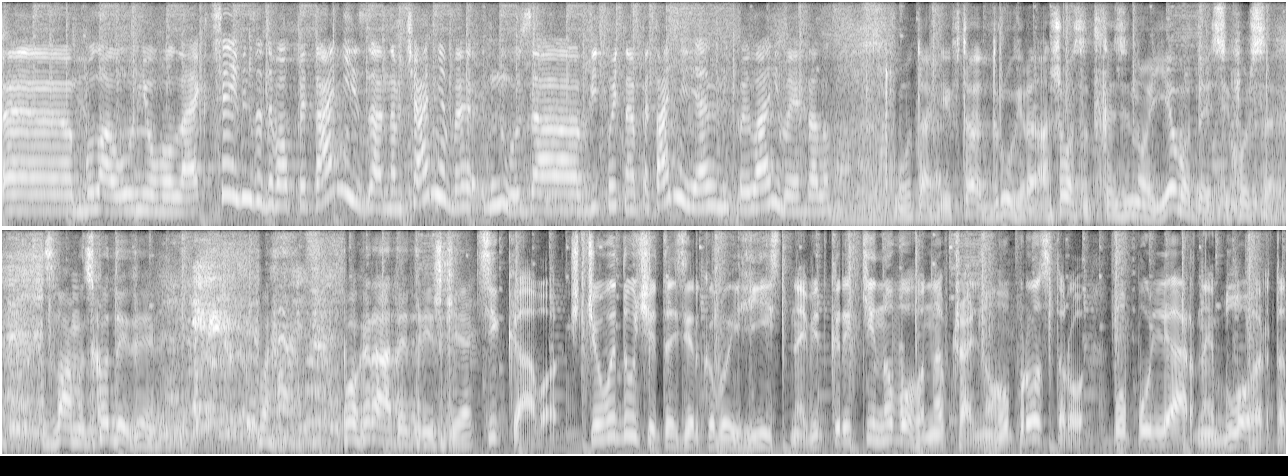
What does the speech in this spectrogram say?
е, була у нього лекція. і Він задавав питання і за навчання. ви- Ну за відповідь на питання я відповіла і виграла. Отак, і вта, другий раз. А що у вас тут казино є в Одесі? Хочеться з вами сходити, по- пограти трішки. Цікаво, що ведучий та зірковий гість на відкритті нового навчального простору, популярний блогер та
